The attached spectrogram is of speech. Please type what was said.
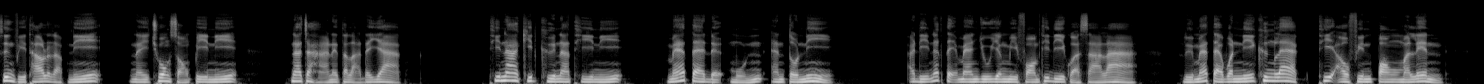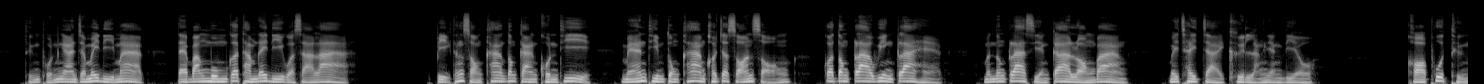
ซึ่งฝีเท้าระดับนี้ในช่วง 2 ปีนี้ น่าจะหาในตลาดได้ยาก ที่น่าคิดคือนาทีนี้ แม้แต่เดอะหมุนแอนโตนีอดีตนักเตะแมนยูยังมีฟอร์มที่ดีกว่าซาร่า หรือแม้แต่วันนี้ครึ่งแรกที่เอาฟินปองมาเล่น ถึงผลงานจะไม่ดีมาก แต่บางมุมก็ทำได้ดีกว่าซาร่า ปีกทั้งสองข้างต้องการคนที่ แม้นทีมตรงข้ามเขาจะซ้อนสองก็ต้องกล้าวิ่งกล้าแหก มันต้องกล้าเสี่ยงกล้าลองบ้าง ไม่ใช่จ่ายคืนหลังอย่างเดียว ขอพูดถึง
